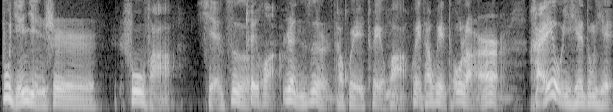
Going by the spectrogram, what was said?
不仅仅是书法、写字、退化认字，他会退化，会他会偷懒儿，还有一些东西，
